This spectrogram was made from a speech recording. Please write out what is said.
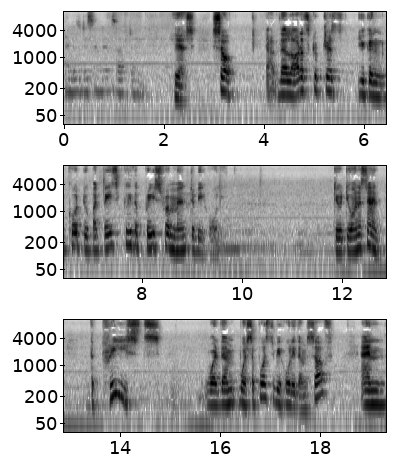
and his descendants after him. Yes. So uh, there are a lot of scriptures you can go to, but basically the priests were meant to be holy. Do, do you understand? The priests were them were supposed to be holy themselves, and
